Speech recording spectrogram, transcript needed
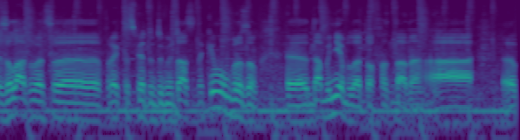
залаживается в проектно-сметной документации таким образом, э, дабы не было этого фонтана. А э,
